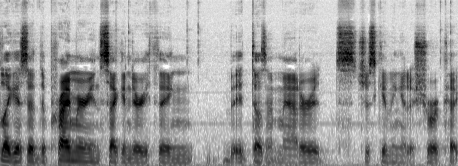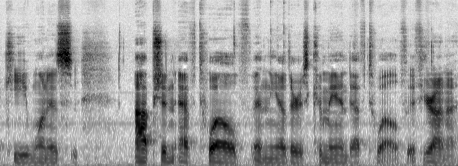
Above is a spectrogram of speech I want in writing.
like I said the primary and secondary thing it doesn't matter it's just giving it a shortcut key one is Option F12 and the other is Command F12. If you're on a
